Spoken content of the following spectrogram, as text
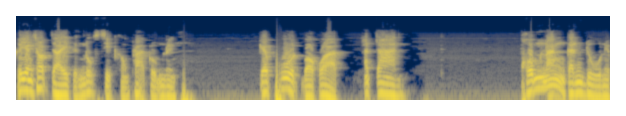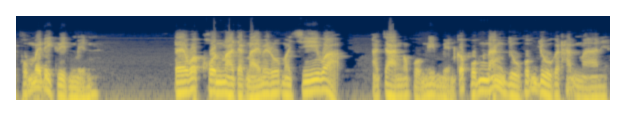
ก็ยังชอบใจถึงลูกศิษย์ของพระกลุ่มหนึ่ง แกพูดบอกว่าอาจารย์ ผมนั่งกันอยู่เนี่ยผมไม่ได้กลิ่นเหม็น แต่ว่าคนมาจากไหนไม่รู้มาชี้ว่าอาจารย์ของผมนี่เหม็น ก็ผมนั่งอยู่ ผมอยู่กับท่านมาเนี่ย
